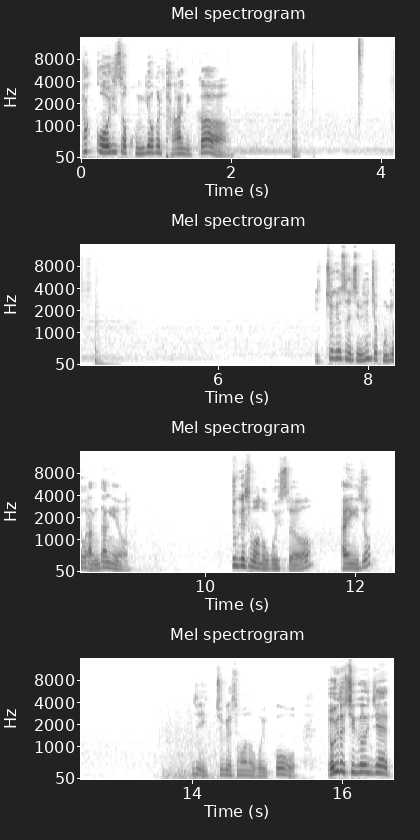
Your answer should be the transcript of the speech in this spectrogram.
자꾸 어디서 공격을 당하니까 이쪽에서는 지금 현재 공격을 안 당해요. 이쪽에서만 오고 있어요. 다행이죠? 이제 이쪽에서만 오고 있고 여기도 지금 이제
